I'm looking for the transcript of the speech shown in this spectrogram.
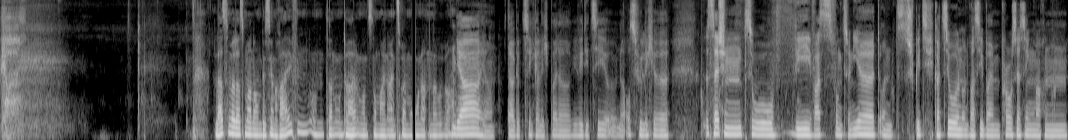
Ja, Lassen wir das mal noch ein bisschen reifen und dann unterhalten wir uns noch mal in ein, zwei Monaten darüber. Ja, ja. Da gibt's sicherlich bei der WWDC eine ausführliche Session zu, wie was funktioniert und Spezifikationen und was sie beim Processing machen.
